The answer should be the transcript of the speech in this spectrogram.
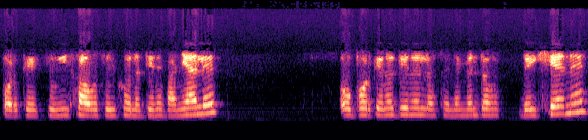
porque su hija o su hijo no tiene pañales o porque no tienen los elementos de higiene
